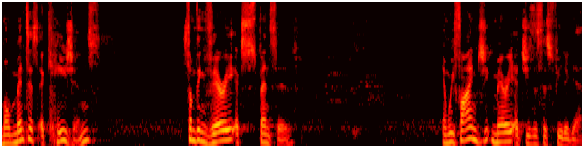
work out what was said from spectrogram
momentous occasions, something very expensive. And we find G- Mary at Jesus' feet again.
